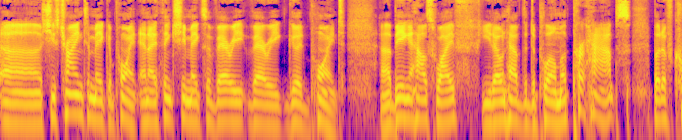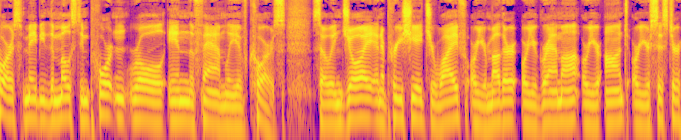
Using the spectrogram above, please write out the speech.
Uh, she's trying to make a point, and I think she makes a very, very good point. Uh, being a housewife, you don't have the diploma, perhaps, but of course, maybe the most important role in the family, of course. So enjoy and appreciate your wife or your mother or your grandma or your aunt or your sister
